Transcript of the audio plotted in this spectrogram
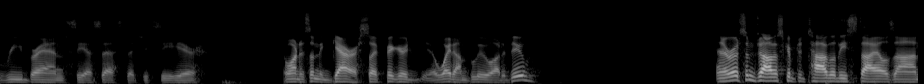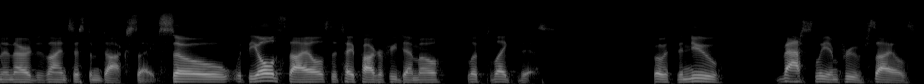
rebrand CSS that you see here. I wanted something garish, so I figured you know, white on blue ought to do. And I wrote some JavaScript to toggle these styles on in our design system docs site. So with the old styles, the typography demo looked like this. But with the new, vastly improved styles,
